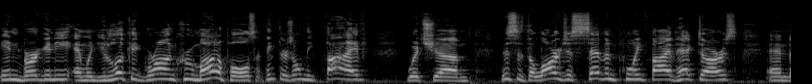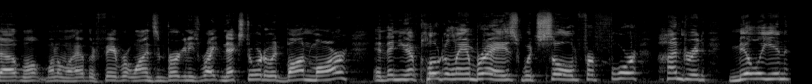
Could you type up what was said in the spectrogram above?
in Burgundy. And when you look at Grand Cru monopoles, I think there's only five which um, this is the largest 7.5 hectares. And, uh, well, one of my other favorite wines in Burgundy is right next door to it, Bonnes-Mares. And then you have Clos de which sold for $400 million.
